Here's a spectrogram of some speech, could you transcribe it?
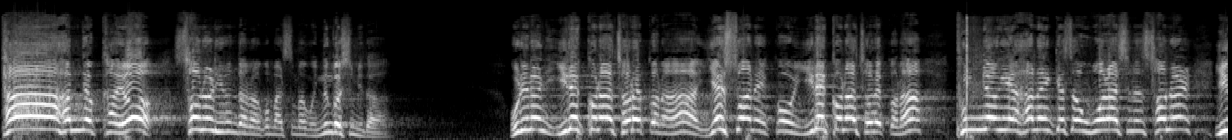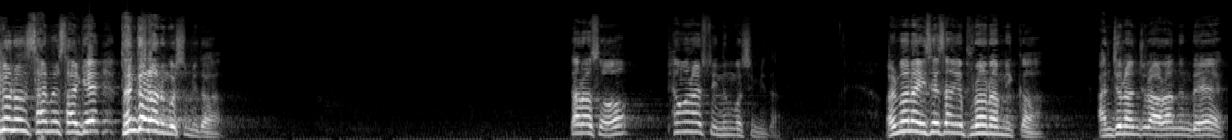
다 합력하여 선을 이룬다라고 말씀하고 있는 것입니다. 우리는 이랬거나 저랬거나 예수 안에 있고 이랬거나 저랬거나 분명히 하나님께서 원하시는 선을 이루는 삶을 살게 된다는 것입니다. 따라서 평안할 수 있는 것입니다. 얼마나 이 세상에 불안합니까? 안전한 줄 알았는데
